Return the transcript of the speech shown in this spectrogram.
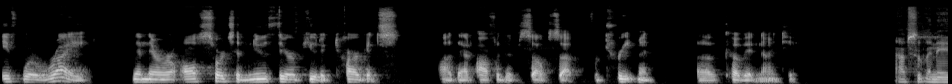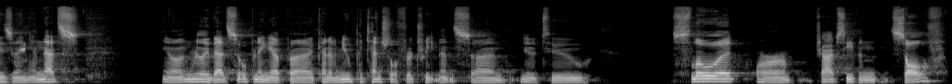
if we're right, then there are all sorts of new therapeutic targets uh, that offer themselves up for treatment of COVID 19. Absolutely amazing. And that's, you know, and really that's opening up a kind of new potential for treatments, um, you know, to slow it or perhaps even solve.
